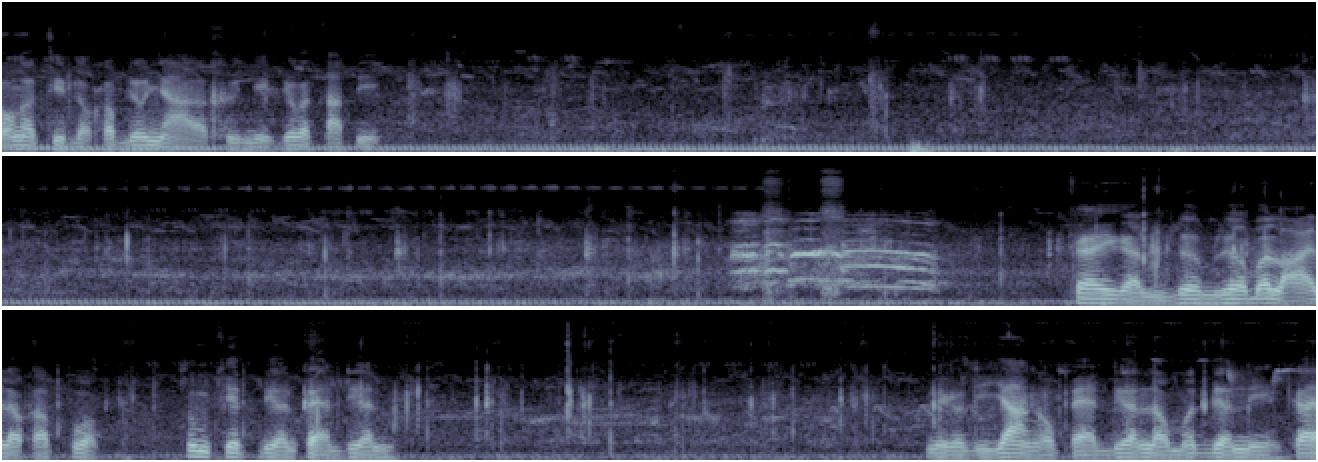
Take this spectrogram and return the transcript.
สองอาทิตย์หรอกครับเดี๋ยวหญ้าคืนอีกเดี๋ยวก็ตัดอีก ไก่กันเริ่มเรือบ่หลายแล้วครับ พวกซุ่มเจ็ดเดือนแปดเดือนนี่ก็สิย่างเอาแปดเดือนเราหมดเดือนนี้ไก่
